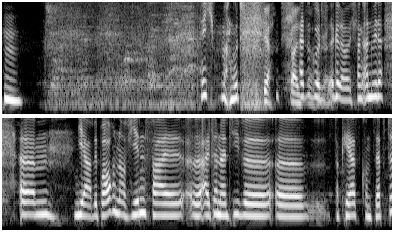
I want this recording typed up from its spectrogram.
Hm. Ich? Gut. Ja, also gut, genau, ich fange an wieder. Ähm, ja, wir brauchen auf jeden Fall äh, alternative äh, Verkehrskonzepte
